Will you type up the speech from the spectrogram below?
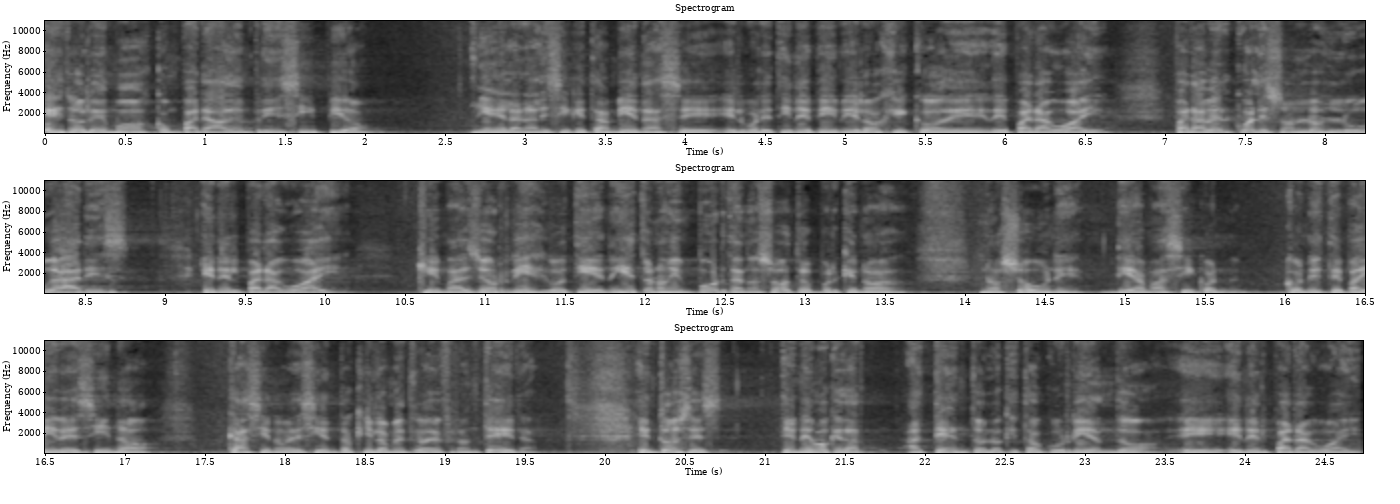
Esto lo hemos comparado en principio y es el análisis que también hace el Boletín Epidemiológico de, Paraguay, para ver cuáles son los lugares en el Paraguay que mayor riesgo tiene. Y esto nos importa a nosotros porque nos, nos une, digamos así, con, con este país vecino, casi 900 kilómetros de frontera. Entonces, tenemos que estar atentos a lo que está ocurriendo eh, en el Paraguay.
